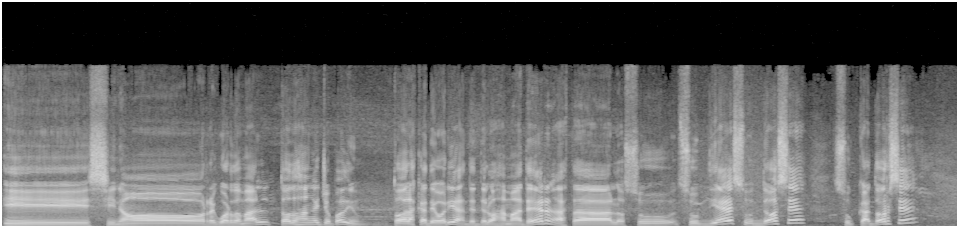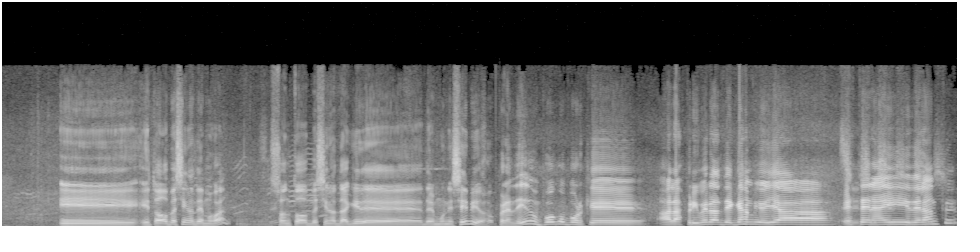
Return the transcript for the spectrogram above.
Y si no recuerdo mal, todos han hecho podium, todas las categorías, desde los amateurs hasta los sub, sub 10, sub 12, sub 14 y, y todos vecinos de Mogán. Son todos vecinos de aquí de- del municipio. Sorprendido un poco porque a las primeras de cambio ya Sí, estén sí, ahí sí, sí, delante.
